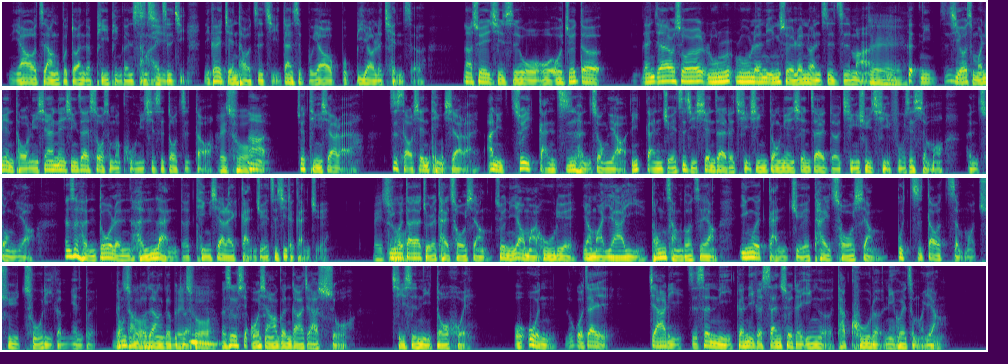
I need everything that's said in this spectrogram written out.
你要这样不断的批评跟伤害自己？你可以检讨自己，但是不要不必要的谴责。那所以其实我我我觉得，人家要说如如人饮水，冷暖自知嘛。对，你自己有什么念头，你现在内心在受什么苦，你其实都知道。没错，那就停下来啊。至少先停下来啊！你所以感知很重要，你感觉自己现在的起心动念、现在的情绪起伏是什么很重要。但是很多人很懒得停下来感觉自己的感觉，没错，因为大家觉得太抽象，所以你要么忽略，要么压抑，通常都这样，因为感觉太抽象，不知道怎么去处理跟面对，通常都这样，对不对？没错。可是我想我想要跟大家说，其实你都会。我问，如果在家里只剩你跟一个三岁的婴儿，他哭了，你会怎么样？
